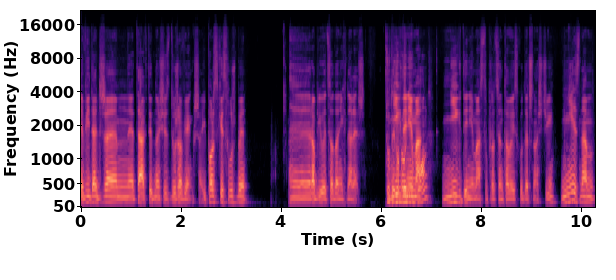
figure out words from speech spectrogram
y, widać, że mm, ta aktywność jest dużo większa i polskie służby robiły, co do nich należy. Tutaj Nigdy nie ma, błąd? nigdy nie ma stuprocentowej skuteczności. Nie znam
